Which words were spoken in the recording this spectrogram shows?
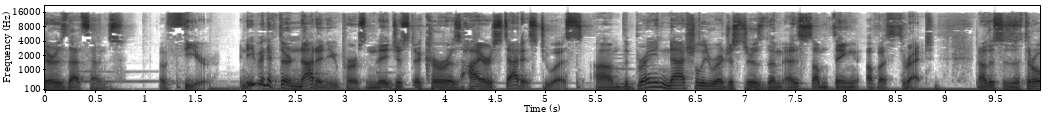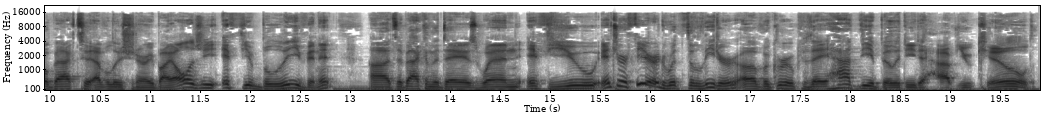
there is that sense of fear. And even if they're not a new person, they just occur as higher status to us. Um, the brain naturally registers them as something of a threat. Now, this is a throwback to evolutionary biology, if you believe in it, uh, to back in the days when if you interfered with the leader of a group, they had the ability to have you killed.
